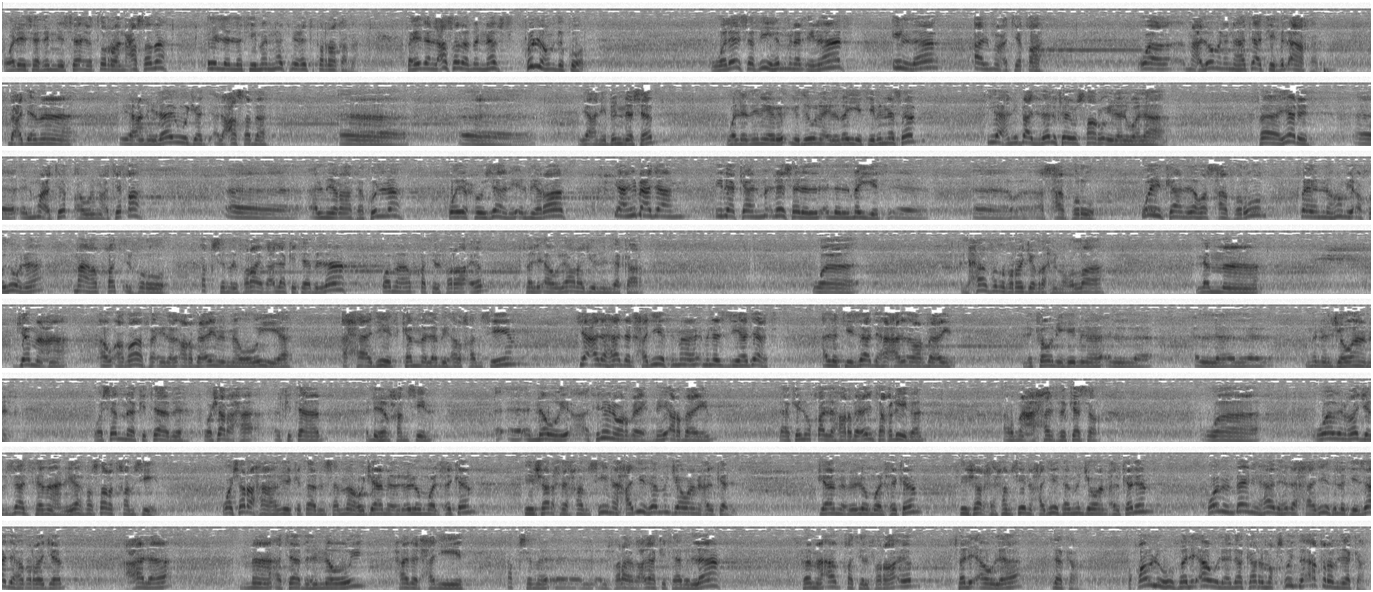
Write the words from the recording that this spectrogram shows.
وليس في النساء طرا عصبة إلا التي منت بعتق الرقبة. فإذا العصبة بالنفس كلهم ذكور وليس فيهم من الإناث إلا المعتقة. ومعلوم أنها تأتي في الآخر بعدما يعني لا يوجد العصبة آآ آه، آآ آه، يعني بالنسب والذين يدلون إلى الميت بالنسب يعني بعد ذلك يصار إلى الولاء. فيرث آه، المعتق أو المعتقة الميراث كله ويحوزان الميراث. يعني بعد أن إذا كان ليس للميت أصحاب فروض وإن كان له أصحاب فروض فإنهم يأخذون ما أبقت الفروض. أقسم الفرائض على كتاب الله وما أبقت الفرائض فلأولى رجل ذكر. والحافظ ابن رجب رحمه الله لما جمع أو أضاف إلى الأربعين النووية أحاديث كمل بها الخمسين جعل هذا الحديث من الزيادات التي زادها على الأربعين لكونه من ال ال من الجوامع. وسمى كتابه وشرح الكتاب اللي هي الخمسين النووي 42 هي 40 لكن يقال لها 40 تقريبا أو مع حذف الكسر. و وابن رجب زاد ثمانية فصارت خمسين. وشرحها في كتاب سماه جامع العلوم والحكم في شرح خمسين حديثا من جوامع الكلم. جامع العلوم والحكم في شرح خمسين حديثا من جوامع الكلم. ومن بين هذه الأحاديث التي زادها ابن رجب على ما أتى به النووي هذا الحديث. أقسم الفرائض على كتاب الله. فما أبقت الفرائض فلأولى ذكر. وقوله فلأولى ذكر المقصود أقرب ذكر.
